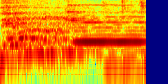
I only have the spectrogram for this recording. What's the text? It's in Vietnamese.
gắn ghép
